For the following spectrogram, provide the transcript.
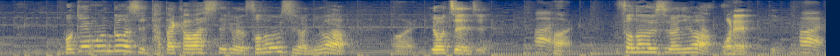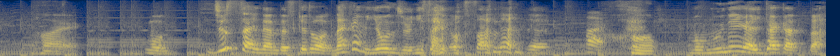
ポケモン同士戦わしてる、その後ろにははい。幼稚園児、ーははい。その後ろには俺っていう。い。はい。はい。もう10歳なんですけど、中身42歳のおっさんなんで、はい。はもう胸が痛かった。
